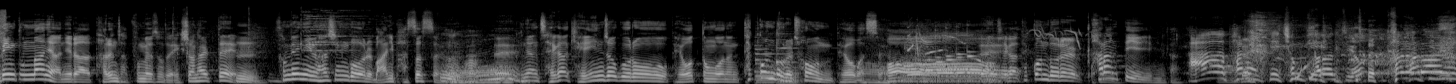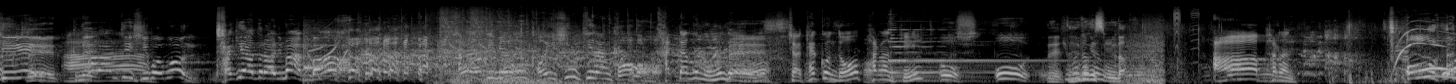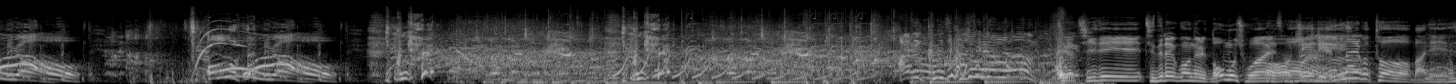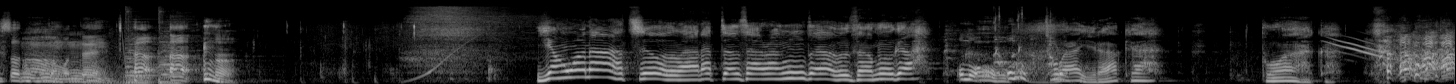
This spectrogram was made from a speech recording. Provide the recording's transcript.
무빙뿐만이 아니라 다른 작품에서도 액션 할때 선배님이 하신 거를 많이 봤었어요. 네, 그냥 제가 개인적으로 배웠던 거는 태권도를 처음 배워봤어요. 네, 제가 태권도를 파란띠입니다. 아 파란띠 청띠. 파란띠요? 파란띠. 네, 근데 파란띠 시범은 자기 아들 아니면 안 봐. 파란띠면은 거의 흰띠랑 같다고 보면 돼요. 네. 자 태권도 파란띠. 오, 오. 네, 일단 해보겠습니다. 아 파란. 오야. 오야. 아니 그, 그 정도면 제가 GD, 지드래곤을 너무 좋아해서 어, GD. 옛날부터 많이 했었던 건데 하나, 하나, 영원할 줄 알았던 사랑도 사무가 어머, 어머. 왜 이렇게 부활할까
